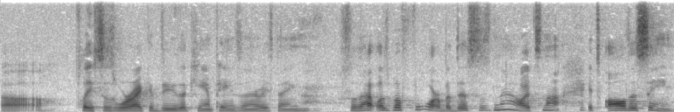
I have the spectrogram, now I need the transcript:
uh, places where I could do the campaigns and everything. So that was before, but this is now. It's not, it's all the same.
